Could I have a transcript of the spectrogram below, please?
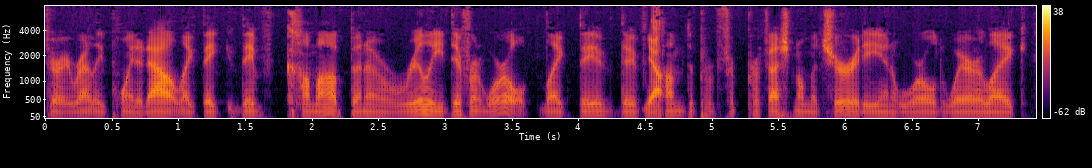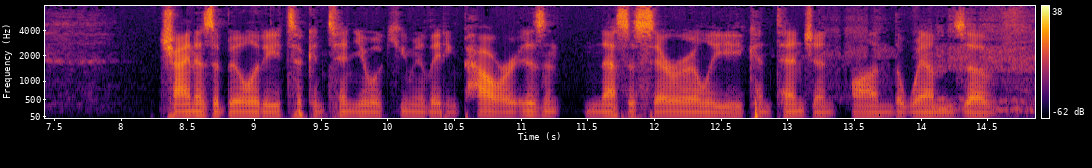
very rightly pointed out like they they've come up in a really different world like they've they've Yeah. come to pro- professional maturity in a world where like China's ability to continue accumulating power isn't necessarily contingent on the whims of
